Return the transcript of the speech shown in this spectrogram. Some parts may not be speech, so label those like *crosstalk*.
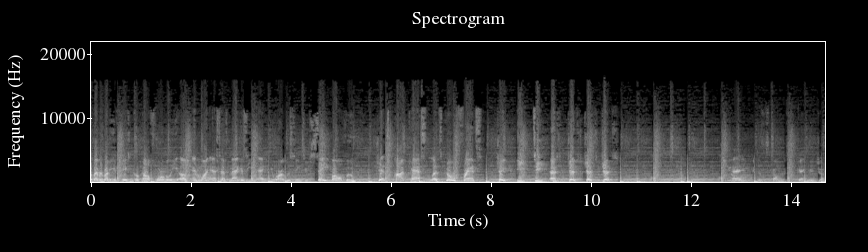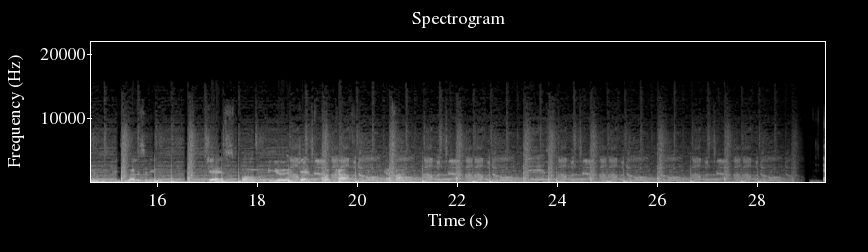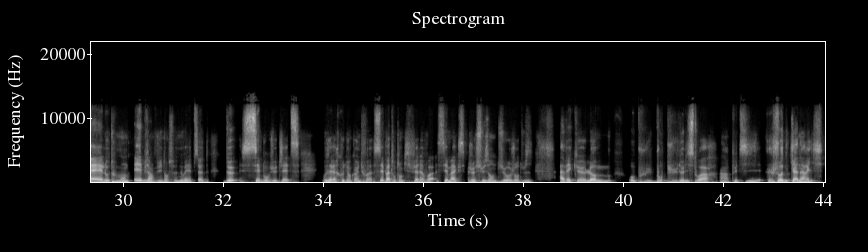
up, everybody? It's Jason Copel, formerly of NYSF Magazine, and you are listening to Say Bon Vous Jets podcast. Let's go, France! J E T S Jets, Jets, Jets. Hey, this is Thomas, Gangly Germany, and you are listening to Jazz Bon Vieux Jazz Podcast. Have fun. Hello tout le monde et bienvenue dans ce nouvel épisode de C'est bon vieux Jets. Vous avez reconnu encore une fois, c'est pas Tonton qui fait la voix, c'est Max. Je suis en duo aujourd'hui avec euh, l'homme au plus beau pu de l'histoire, un petit jaune canari.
